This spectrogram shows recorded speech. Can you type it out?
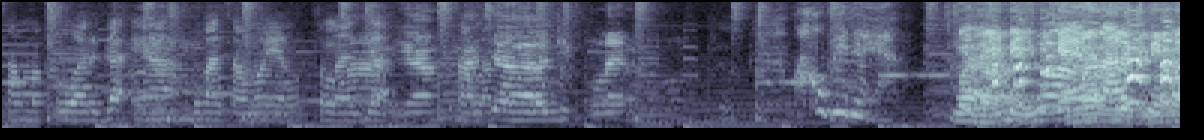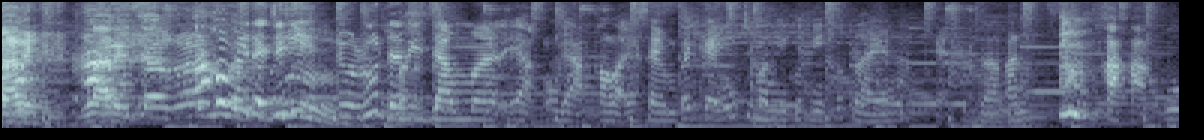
sama keluarga ya bukan sama yang sengaja yang Sama sengaja di plan aku beda ya Wah ini ini kayak menarik nih menarik menarik. Aku beda? Jadi Hmm. dulu dari zaman ya enggak kalau SMP kayaknya cuma ngikut-ngikut lah ya. Kayak misalkan kakakku.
